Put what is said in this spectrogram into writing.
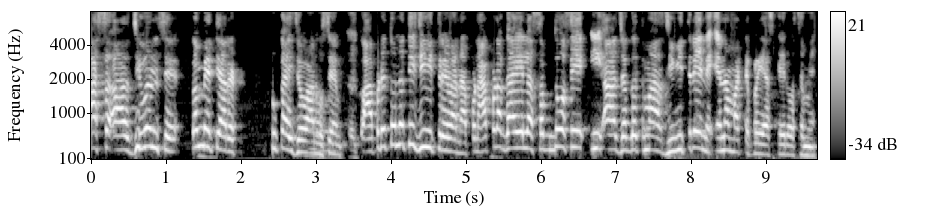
આ આ જીવન છે ગમે ત્યારે ટૂંકાઈ જવાનું છે એમ. તો આપણે તો નથી જીવિત રહેવાના પણ આપણા ગાયેલા શબ્દો છે એ આ જગતમાં જીવિત રહે ને એના માટે પ્રયાસ કર્યો છે મેં.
